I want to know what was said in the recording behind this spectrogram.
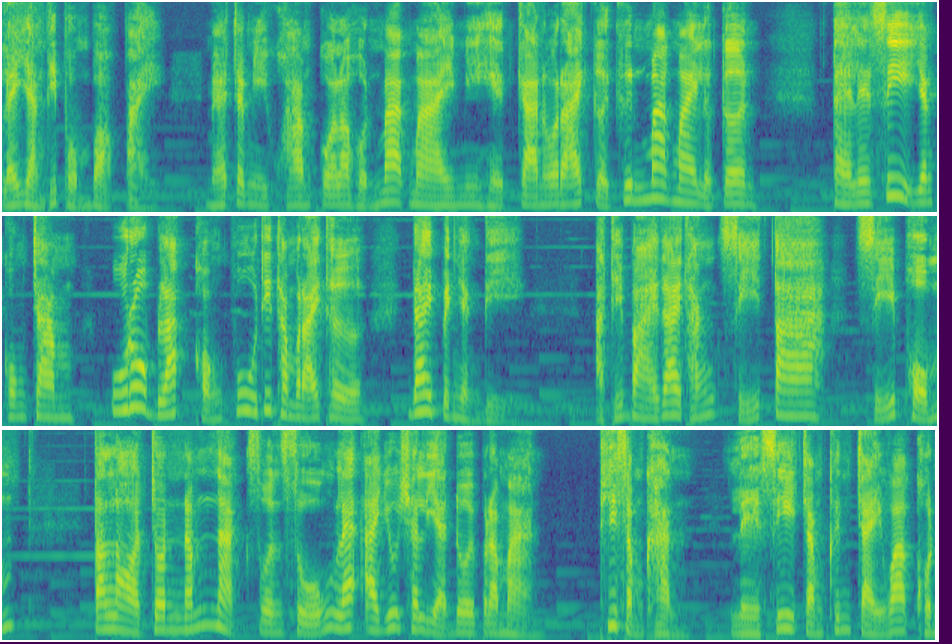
และอย่างที่ผมบอกไป แม้จะมีความโกลาหลมากมาย มีเหตุการณ์ร้ายเกิดขึ้นมากมายเหลือเกิน แต่เลซี่ยังคงจำ รูปลักษณ์ของผู้ที่ทำร้ายเธอได้เป็นอย่างดี อธิบายได้ทั้งสีตา สีผม ตลอดจนน้ำหนักส่วนสูงและอายุเฉลี่ยโดยประมาณ ที่สำคัญเลซี่จำขึ้นใจว่าคน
